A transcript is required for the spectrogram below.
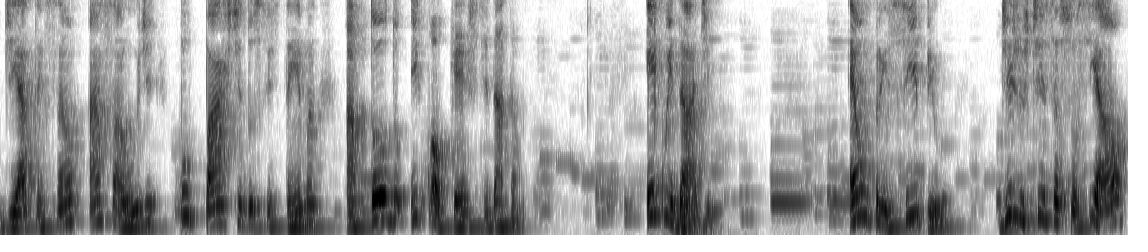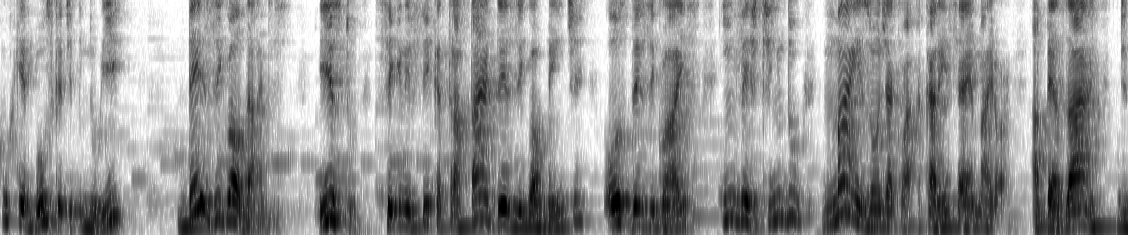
de atenção à saúde por parte do sistema a todo e qualquer cidadão. Equidade é um princípio de justiça social porque busca diminuir desigualdades. Isto significa tratar desigualmente os desiguais, investindo mais onde a carência é maior, apesar de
